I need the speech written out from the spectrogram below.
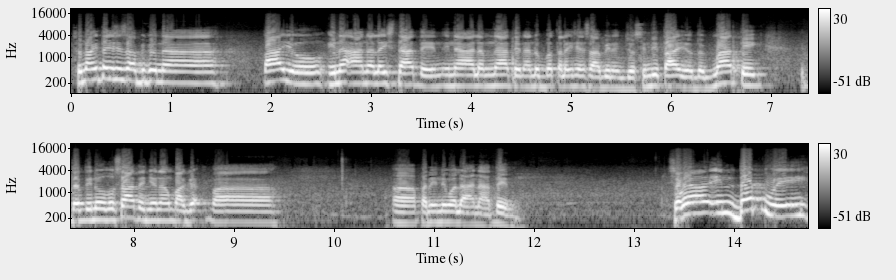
So, nakita yung sinasabi ko na tayo, ina-analyze natin, inaalam natin ano ba talaga sinasabi ng Diyos. Hindi tayo dogmatic. Ito tinuro sa atin, yun ang pag, pa, uh, paniniwalaan natin. So, kaya in that way,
